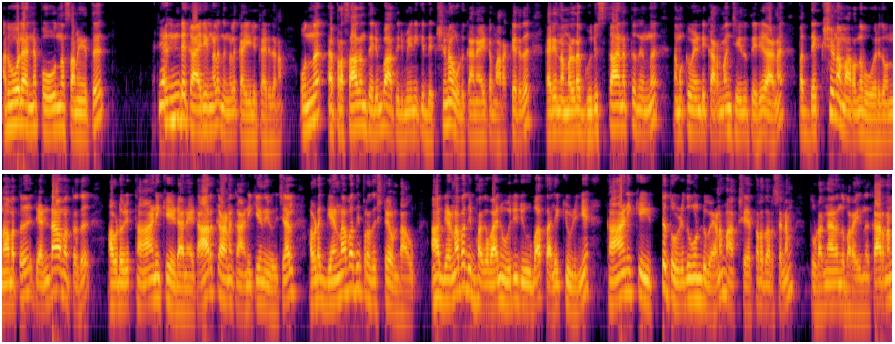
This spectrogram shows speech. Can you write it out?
അതുപോലെ തന്നെ പോകുന്ന സമയത്ത് രണ്ട് കാര്യങ്ങൾ നിങ്ങൾ കയ്യിൽ കരുതണം. ഒന്ന് പ്രസാദം തരുമ്പോൾ ആ തിരുമേനിക്ക് ദക്ഷിണ കൊടുക്കാനായിട്ട് മറക്കരുത്. കാര്യം നമ്മളുടെ ഗുരുസ്ഥാനത്ത് നിന്ന് നമുക്ക് വേണ്ടി കർമ്മം ചെയ്ത് തരികയാണ്. അപ്പം ദക്ഷിണ മറന്നു പോകരുത്. ഒന്നാമത്തത് രണ്ടാമത്തത് അവിടെ ഒരു കാണിക്ക ഇടാനായിട്ട്. ആർക്കാണ് കാണിക്കയെന്ന് ചോദിച്ചാൽ അവിടെ ഗണപതി പ്രതിഷ്ഠ ഉണ്ടാവും. ആ ഗണപതി ഭഗവാൻ ഒരു രൂപ തലയ്ക്കൊഴിഞ്ഞ് കാണിക്കയിട്ട് തൊഴുതുകൊണ്ട് വേണം ആ ക്ഷേത്ര ദർശനം തുടങ്ങാനെന്ന് പറയുന്നത്. കാരണം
